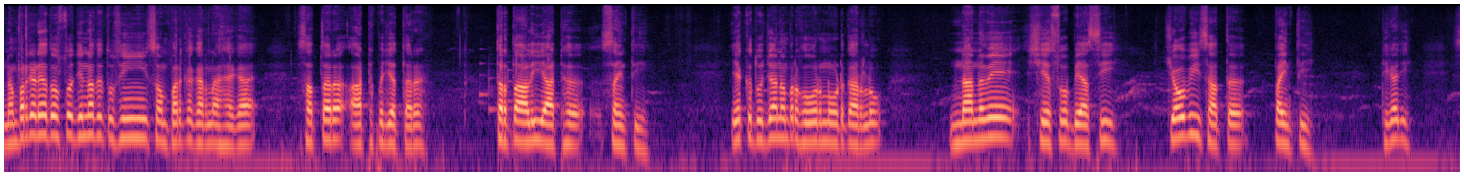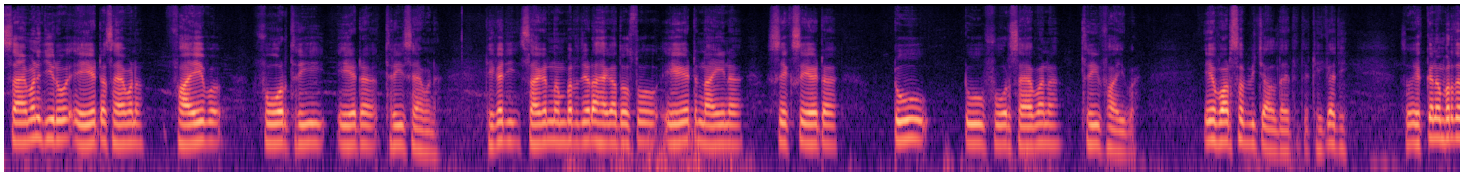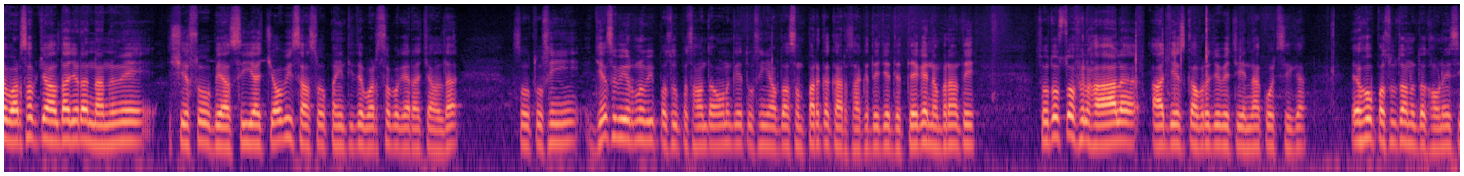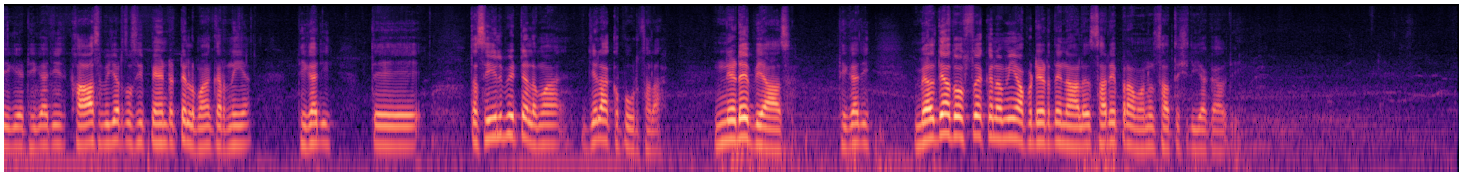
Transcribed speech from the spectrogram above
ਨੰਬਰ ਜਿਹੜੇ ਆ ਦੋਸਤੋ, ਜਿਨ੍ਹਾਂ ਤੇ ਤੁਸੀਂ ਸੰਪਰਕ ਕਰਨਾ ਹੈਗਾ 70875 43837 ਇੱਕ ਦੂਜਾ ਨੰਬਰ ਹੋਰ ਨੋਟ ਕਰ ਲਓ 99682 24735 ਠੀਕ ਹੈ ਜੀ? 7087543837 ਠੀਕ ਹੈ ਜੀ? ਸੈਕੰਡ ਨੰਬਰ ਜਿਹੜਾ ਹੈਗਾ ਦੋਸਤੋ 8968224735 ਇਹ WhatsApp ਵੀ ਚੱਲਦਾ ਇਹਦੇ ਤੇ, ਠੀਕ ਹੈ ਜੀ? ਸੋ ਇੱਕ ਨੰਬਰ ਤੇ WhatsApp ਚੱਲਦਾ ਜਿਹੜਾ 99682 ਆ 24735 ਤੇ WhatsApp ਵਗੈਰਾ ਚੱਲਦਾ। ਸੋ ਤੁਸੀਂ ਜਿਸ ਵੀਰ ਨੂੰ ਵੀ ਪਸ਼ੂ ਪਸੰਦ ਆਉਣਗੇ, ਤੁਸੀਂ ਆਪਦਾ ਸੰਪਰਕ ਕਰ ਸਕਦੇ ਜੇ ਦਿੱਤੇ ਗਏ ਨੰਬਰਾਂ ਤੇ। ਸੋ ਦੋਸਤੋ, ਫਿਲਹਾਲ ਅੱਜ ਇਸ ਕਵਰੇਜ ਵਿੱਚ ਇੰਨਾ ਕੁਝ ਸੀਗਾ। ਇਹੋ ਪਸ਼ੂ ਤੁਹਾਨੂੰ ਦਿਖਾਉਣੇ ਸੀਗੇ, ਠੀਕ ਆ ਜੀ? ਖਾਸ ਵਿਜ਼ਿਟ ਤੁਸੀਂ ਪਿੰਡ ਢਿਲਵਾਂ ਕਰਨੀ ਆ, ਠੀਕ ਆ ਜੀ? ਤੇ ਤਹਿਸੀਲ ਵੀ ਢਿਲਵਾਂ, ਜ਼ਿਲ੍ਹਾ ਕਪੂਰਥਲਾ, ਨੇੜੇ ਬਿਆਸ, ਠੀਕ ਆ ਜੀ? ਮਿਲਦੇ ਆ ਦੋਸਤੋ ਇੱਕ ਨਵੀਂ ਅਪਡੇਟ ਦੇ ਨਾਲ। ਸਾਰੇ ਭਰਾਵਾਂ ਨੂੰ ਸਤਿ ਸ਼੍ਰੀ ਅਕਾਲ ਜੀ।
